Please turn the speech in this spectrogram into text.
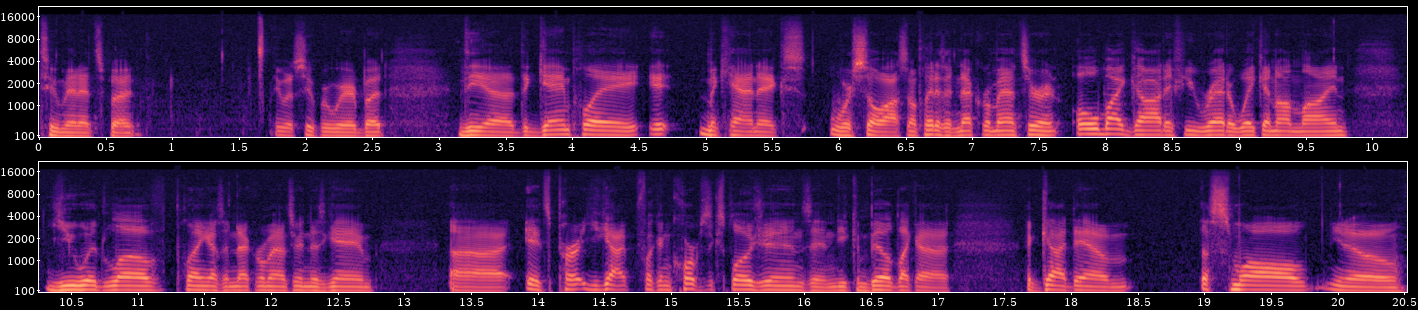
two minutes. But it was super weird. But the uh, the gameplay it mechanics were so awesome. I played as a necromancer, and oh my god, if you read Awaken Online, you would love playing as a necromancer in this game. Uh, it's per you got fucking corpse explosions, and you can build like a a goddamn a small you know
